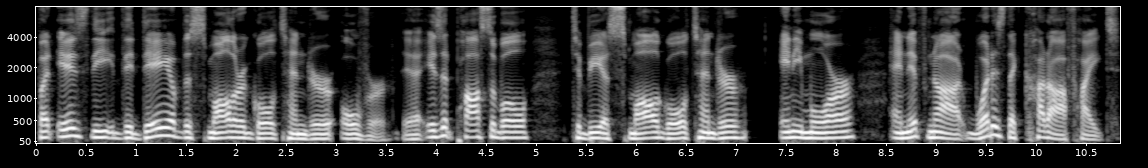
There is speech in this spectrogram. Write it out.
But is the, the day of the smaller goaltender over? Uh, is it possible to be a small goaltender anymore? And if not, what is the cutoff height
